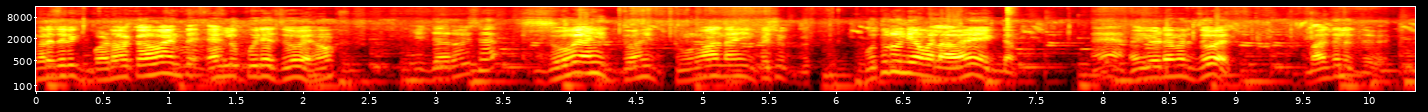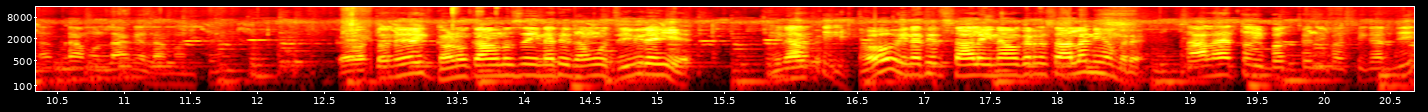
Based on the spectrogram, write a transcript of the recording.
અમારે જરીક બળવા કહો હોય ને તે એલું પૂરે જોવે હો. જરૂર છે? જોવે અહીં અહીં ધૂણવા નહીં કશું ભૂતરું નહીં આવા હે એકદમ. હે? અહીં એડે અમારે જોવે બાંધેલું જોવે. કામ લાગેલા મન તો. તને ઘણું કામનું છે એનાથી તો હું જીવી રહી હે. એના હો એનાથી સાલ એના વગર તો સાલે નહીં અમારે. ચાલ હે તો એ બગચડી પછી કરજી.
